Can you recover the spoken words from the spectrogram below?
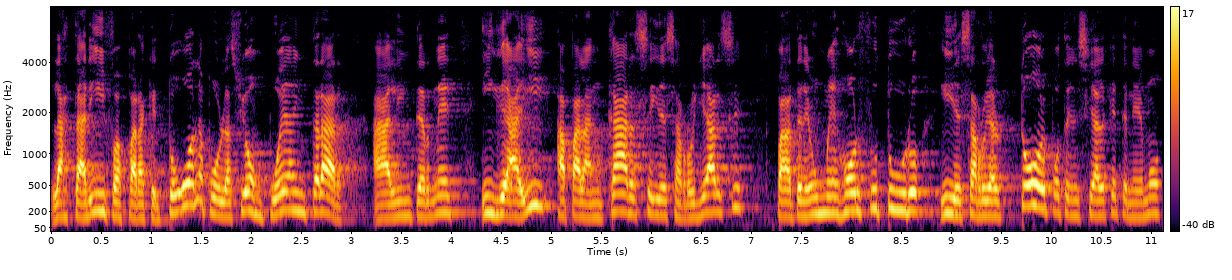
las tarifas para que toda la población pueda entrar al Internet y de ahí apalancarse y desarrollarse para tener un mejor futuro y desarrollar todo el potencial que tenemos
